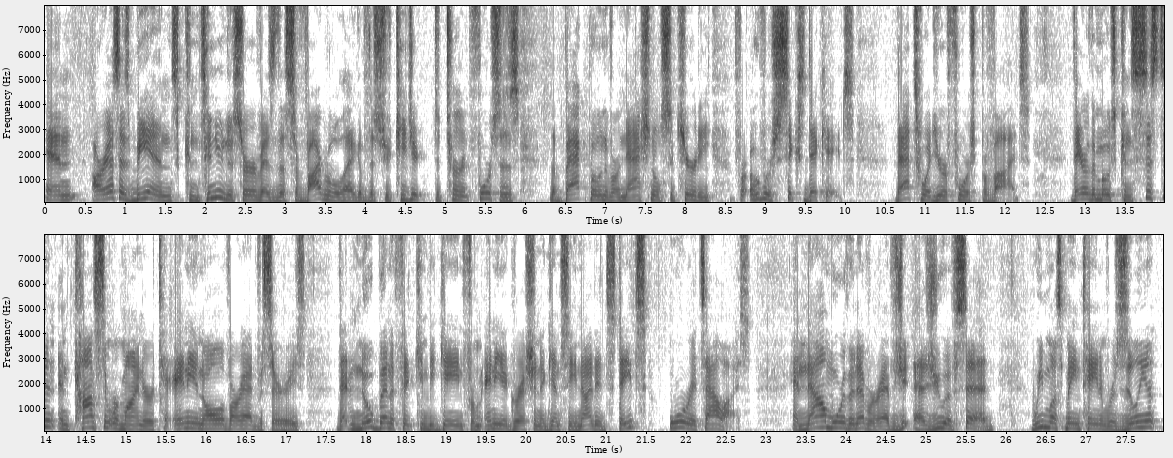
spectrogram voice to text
And our SSBNs continue to serve as the survival leg of the strategic deterrent forces, the backbone of our national security for over six decades. That's what your force provides. They are the most consistent and constant reminder to any and all of our adversaries that no benefit can be gained from any aggression against the United States or its allies. And now more than ever, as you have said, we must maintain a resilient,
